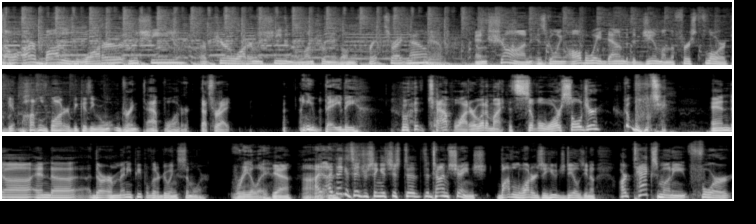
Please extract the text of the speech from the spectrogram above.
So our bottled water machine, our pure water machine in the lunchroom is on the fritz right now. Yeah. And Sean is going all the way down to the gym on the first floor to get bottled water because he won't drink tap water. That's right. you baby. tap water? What am I, a Civil War soldier? and uh, and uh, there are many people that are doing similar. Really? Yeah. Uh, I, I, think it's interesting. It's just uh, the times change. Bottled water is a huge deal. You know, our tax money for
